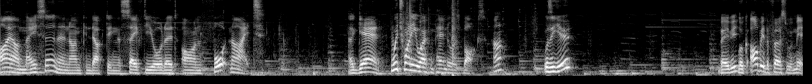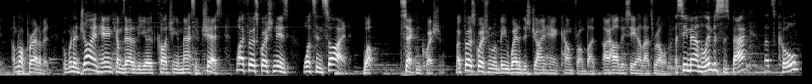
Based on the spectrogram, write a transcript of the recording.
Hi, I'm Mason and I'm conducting the safety audit on Fortnite. Again. Which one of you opened Pandora's box, huh? Was it you? Maybe. Look, I'll be the first to admit, I'm not proud of it. But when a giant hand comes out of the earth clutching a massive chest, my first question is, what's inside? Well, second question. My first question would be, where did this giant hand come from? But I hardly see how that's relevant. I see Mount Olympus is back. That's cool.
